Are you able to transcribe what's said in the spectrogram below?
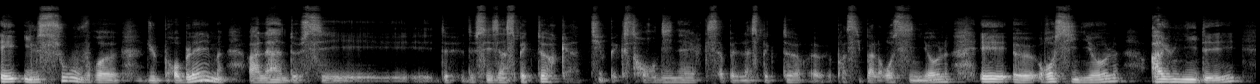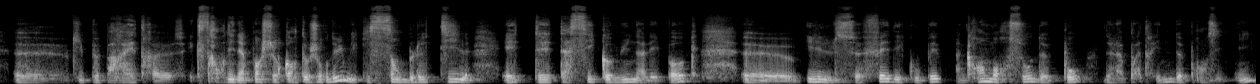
Et il s'ouvre du problème à l'un de ses, inspecteurs, qui est un type extraordinaire, qui s'appelle l'inspecteur euh, principal Rossignol. Et euh, Rossignol a une idée euh, qui peut paraître extraordinairement choquante aujourd'hui, mais qui semble-t-il était assez commune à l'époque. il se fait découper un grand morceau de peau de la poitrine de Pranzini,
